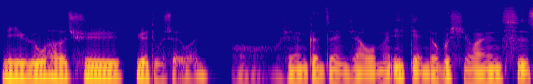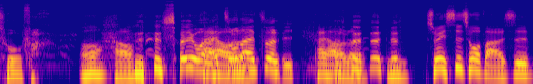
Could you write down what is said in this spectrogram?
你如何去阅读水文？哦，我先更正一下，我们一点都不喜欢试错法。哦，好，所以我还坐在这里，太好了。嗯，所以试错法是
